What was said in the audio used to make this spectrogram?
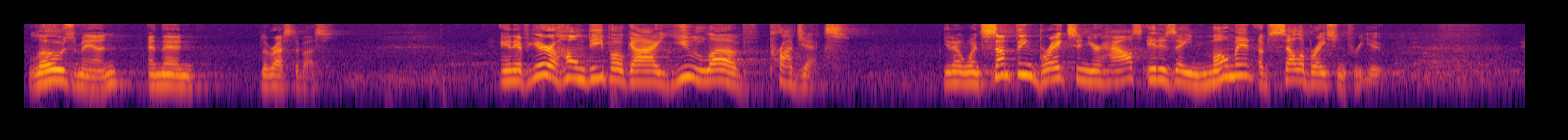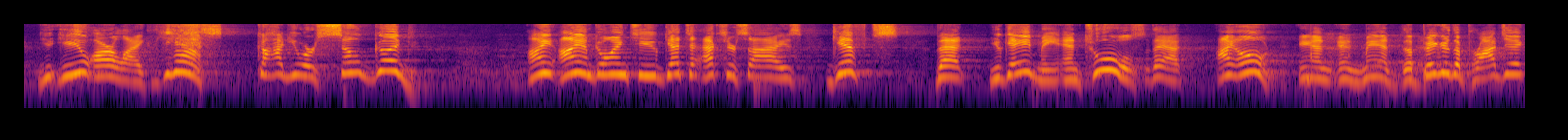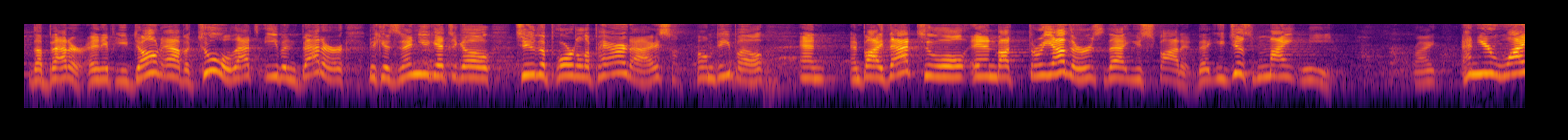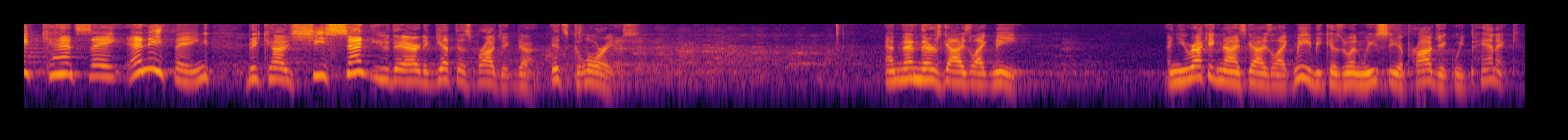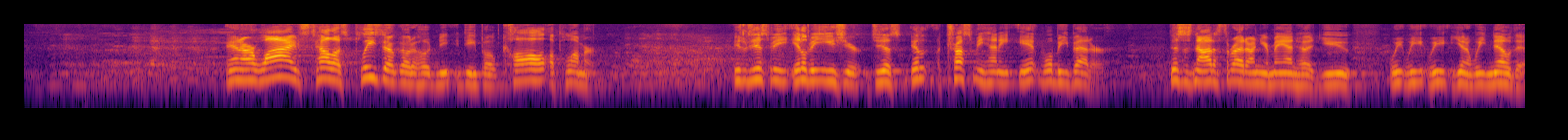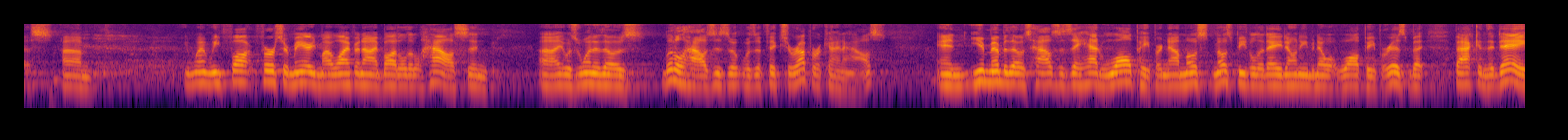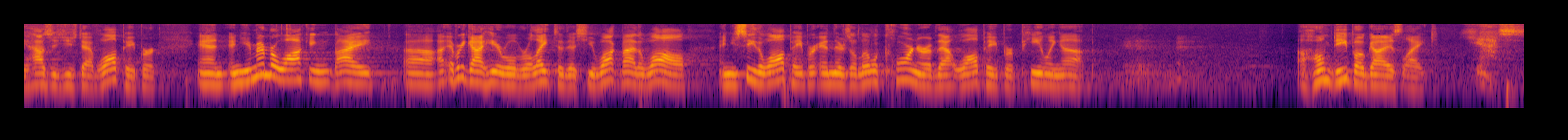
Lowe's men, and then the rest of us. And if you're a Home Depot guy, you love projects. You know, when something breaks in your house, it is a moment of celebration for you. You, you are like, yes, God, you are so good. I, I am going to get to exercise gifts that you gave me and tools that I own. And, and man, the bigger the project, the better. And if you don't have a tool, that's even better because then you get to go to the portal of paradise, Home Depot, and, and buy that tool and about three others that you spotted that you just might need, right? And your wife can't say anything because she sent you there to get this project done. It's glorious. And then there's guys like me and you recognize guys like me because when we see a project, we panic. and our wives tell us, please don't go to Home Depot, call a plumber. It'll just be, it'll be easier. Just trust me, honey, it will be better. This is not a threat on your manhood. You, we, we, we, you know, we know this. Um, when we fought, first were married, my wife and I bought a little house, and uh, it was one of those little houses. that was a fixer-upper kind of house. And you remember those houses, they had wallpaper. Now, most, most people today don't even know what wallpaper is, but back in the day, houses used to have wallpaper. And, and you remember walking by, uh, every guy here will relate to this. You walk by the wall and you see the wallpaper, and there's a little corner of that wallpaper peeling up. A Home Depot guy is like, yes.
